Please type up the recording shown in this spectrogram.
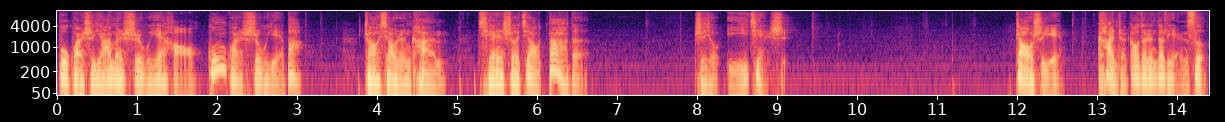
不管是衙门事务也好，公馆事务也罢，照小人看，牵涉较大的只有一件事。赵师爷看着高泽仁的脸色，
